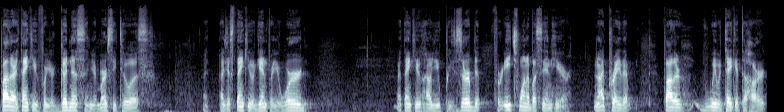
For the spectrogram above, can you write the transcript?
Father, I thank you for your goodness and your mercy to us. I just thank you again for your word. I thank you how you preserved it for each one of us in here. And I pray that, Father, we would take it to heart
